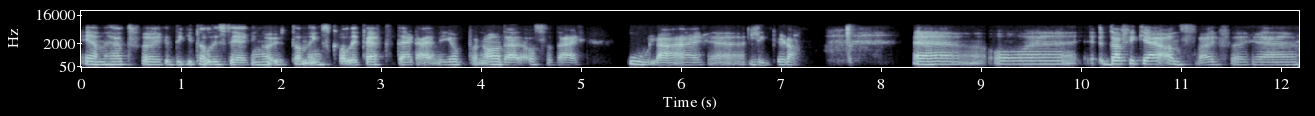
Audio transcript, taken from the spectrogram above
enhet for digitalisering og utdanningskvalitet. Det er der vi jobber nå, det er også der Ola er, ligger, da. Eh, og eh, da fikk jeg ansvar for eh,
